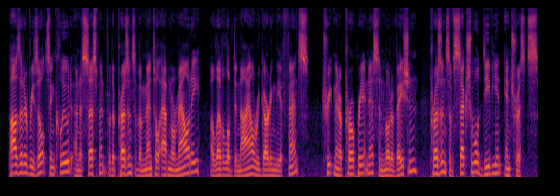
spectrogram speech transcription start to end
Positive results include an assessment for the presence of a mental abnormality, a level of denial regarding the offense, treatment appropriateness and motivation, presence of sexual deviant interests.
